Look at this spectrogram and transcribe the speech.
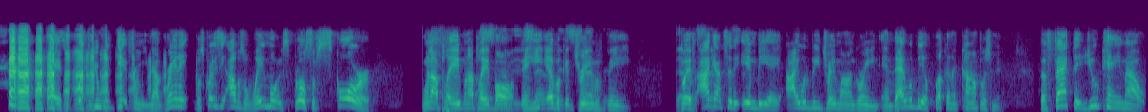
as what you would get from me. Now, granted, was crazy. I was a way more explosive scorer when I played when I played ball than he ever could dream seven. of being. But if I got to the NBA, I would be Draymond Green, and that would be a fucking accomplishment. The fact that you came out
